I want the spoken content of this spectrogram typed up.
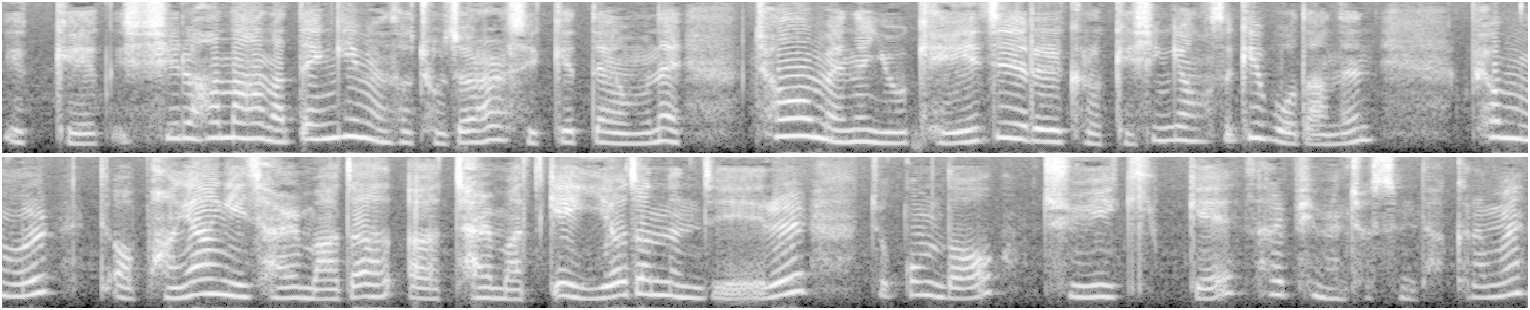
이렇게 실 하나하나 당기면서 조절할 수 있기 때문에 처음에는 요 게이지를 그렇게 신경 쓰기보다는 편물 어, 방향이 잘 맞아 아, 잘 맞게 이어졌는지를 조금 더 주의 깊게 살피면 좋습니다. 그러면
